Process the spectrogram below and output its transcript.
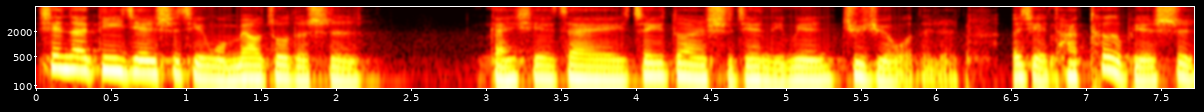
现在第一件事情我们要做的是。感谢在这一段时间里面拒绝我的人，而且他特别是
